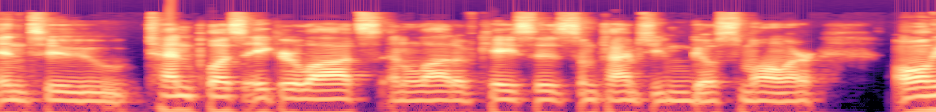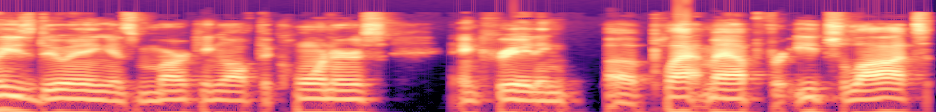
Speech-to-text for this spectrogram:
into 10 plus acre lots. In a lot of cases, sometimes you can go smaller. All he's doing is marking off the corners and creating a plat map for each lot.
